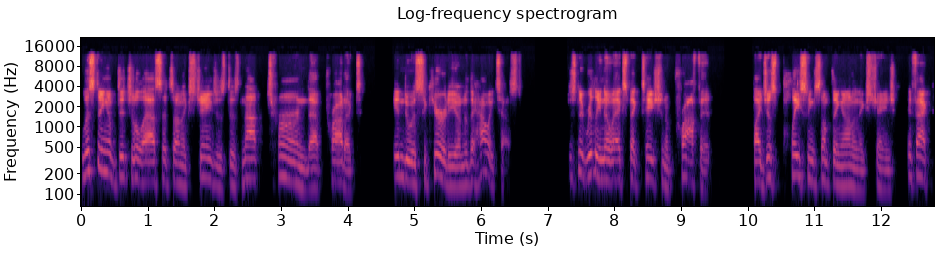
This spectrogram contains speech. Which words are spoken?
listing of digital assets on exchanges does not turn that product into a security under the Howey test. There's really no expectation of profit by just placing something on an exchange. In fact,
